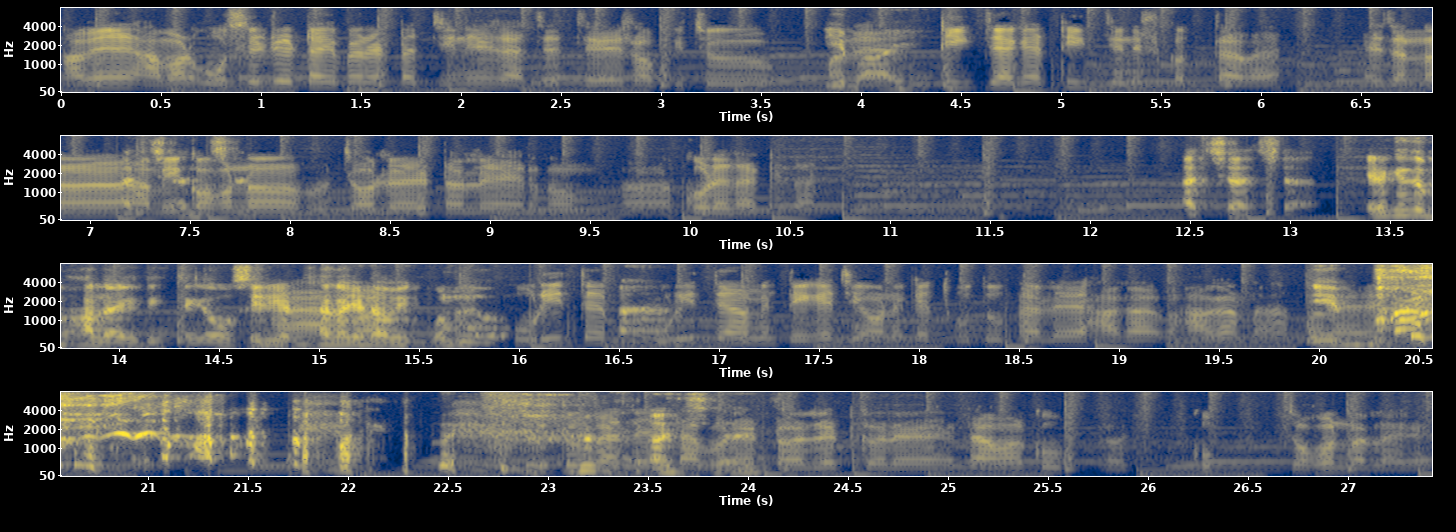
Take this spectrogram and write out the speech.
আমি আমার ওসিডি টাইপের একটা জিনিস আছে যে সবকিছু মানে। ঠিক জায়গায় ঠিক জিনিস করতে হবে এই জন্য আচ্ছা, আমি আচ্ছা। কখনো জলে টলে এরকম করে থাকি না আচ্ছা আচ্ছা এটা কিন্তু ভালো একদিক থেকে ও সিরিয়াস হ্যাঁ, থাকা যেটা আমার- বলল পুরীতে। পুরীতে আমি দেখেছি অনেকে থুতু ফেলে হাগা হাগা না আচ্ছা, তারপরে আচ্ছা। টয়লেট করে এটা আমার খুব খুব জঘন্য লাগে।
